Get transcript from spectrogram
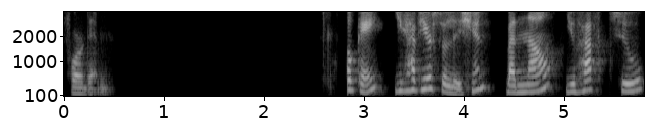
for them okay you have your solution but now you have to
